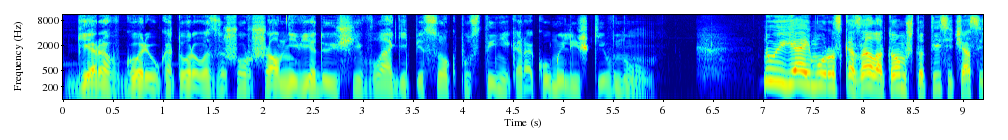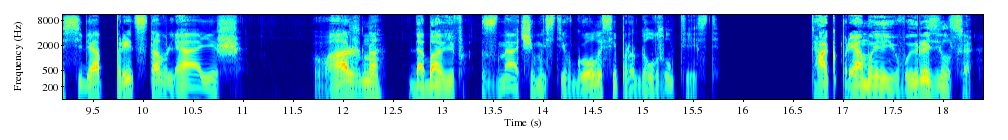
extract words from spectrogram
Гера, в горе у которого зашуршал неведающий влаги песок пустыни Каракумы, лишь кивнул. Ну и я ему рассказал о том, что ты сейчас из себя представляешь. Важно, добавив значимости в голосе, продолжил тесть. Так прямо и выразился —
